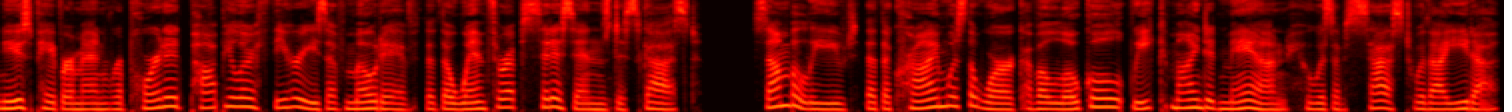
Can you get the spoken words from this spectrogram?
Newspapermen reported popular theories of motive that the Winthrop citizens discussed. Some believed that the crime was the work of a local, weak minded man who was obsessed with Aida,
